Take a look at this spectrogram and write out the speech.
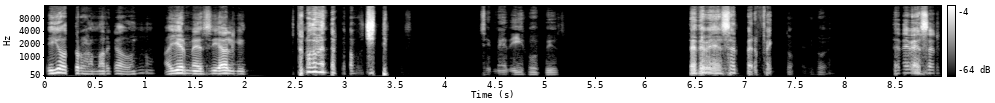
y otros amargados, ¿no? Ayer me decía alguien, usted no debe estar contando chistes. Sí, me dijo, usted debe de ser perfecto, me dijo. Usted debe ser,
